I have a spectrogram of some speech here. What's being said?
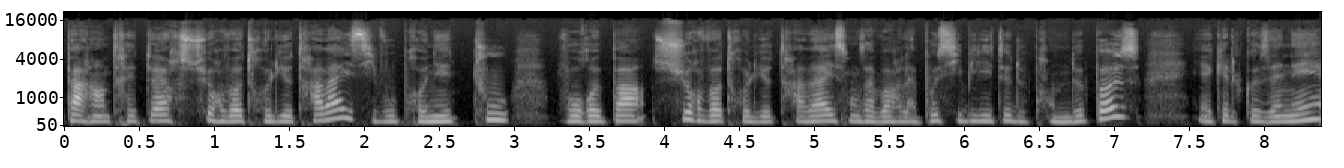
par un traiteur sur votre lieu de travail. Si vous prenez tous vos repas sur votre lieu de travail sans avoir la possibilité de prendre de pause. Il y a quelques années,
